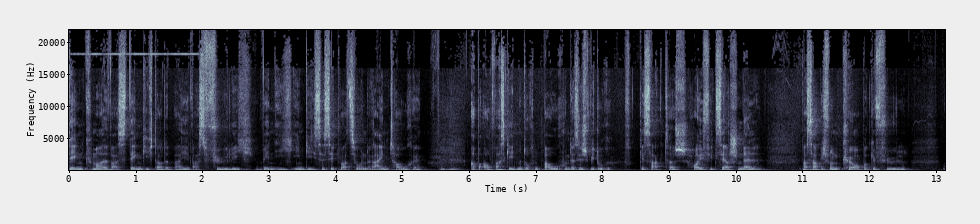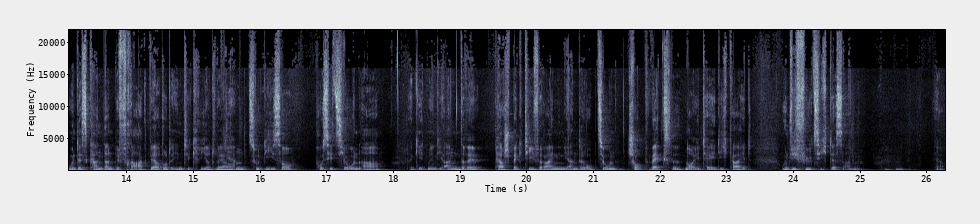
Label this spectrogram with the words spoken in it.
denk mal, was denke ich da dabei, was fühle ich, wenn ich in diese Situation reintauche, mhm. aber auch, was geht mir durch den Bauch. Und das ist, wie du gesagt hast, häufig sehr schnell. Was mhm. habe ich für ein Körpergefühl? Und das kann dann befragt werden oder integriert werden ja. zu dieser Position A. Dann geht man in die andere Perspektive rein, in die andere Option, Jobwechsel, neue Tätigkeit. Und wie fühlt sich das an? Mhm. Ja,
